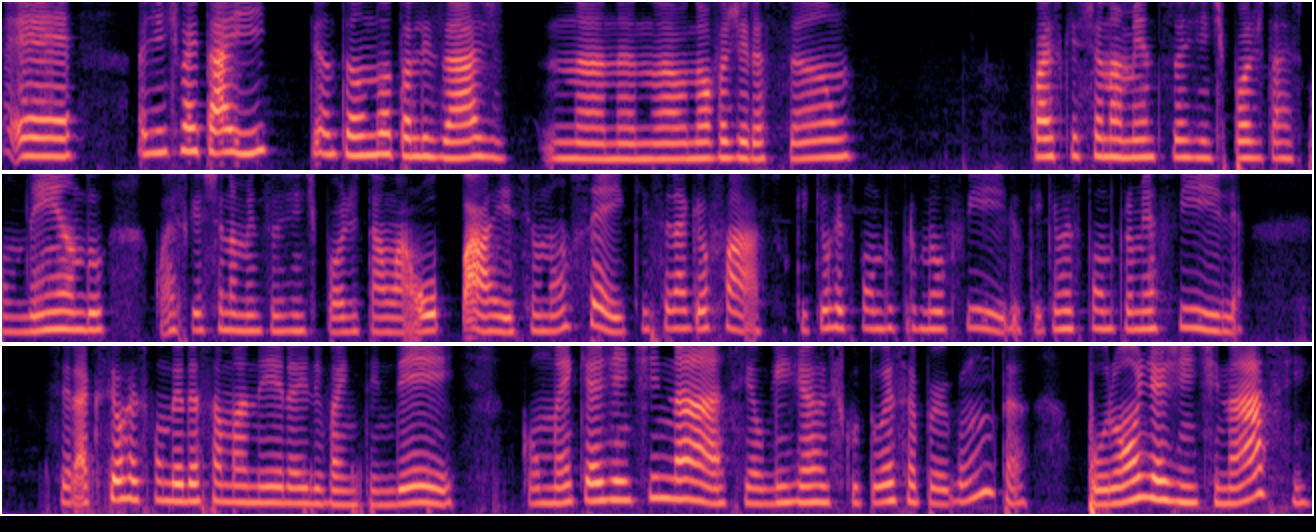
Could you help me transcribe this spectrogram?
É, a gente vai estar tá aí tentando atualizar na, na, na nova geração, quais questionamentos a gente pode estar tá respondendo, quais questionamentos a gente pode estar tá lá. Opa, esse eu não sei. O que será que eu faço? O que, que eu respondo para o meu filho? O que, que eu respondo para minha filha? Será que se eu responder dessa maneira ele vai entender? Como é que a gente nasce? Alguém já escutou essa pergunta? Por onde a gente nasce?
